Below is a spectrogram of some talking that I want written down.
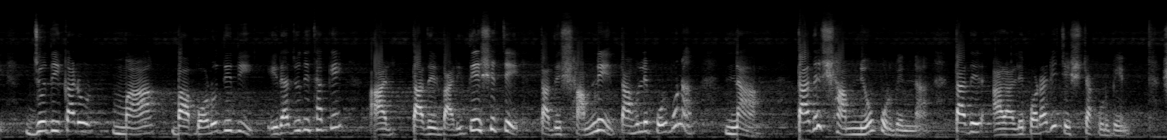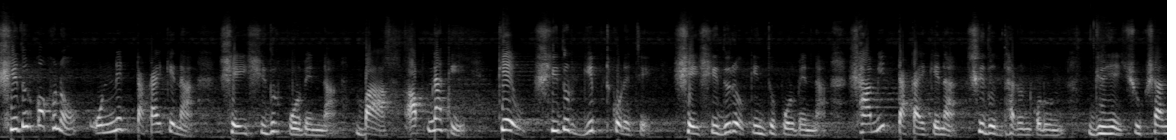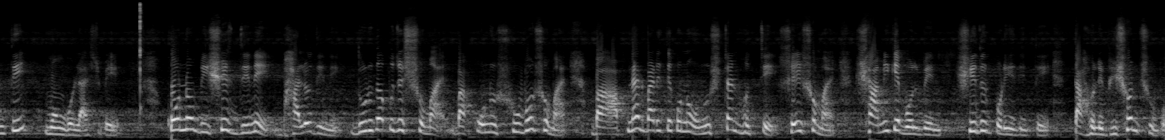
যদি কারোর মা বা বড় দিদি এরা যদি থাকে আর তাদের বাড়িতে এসেছে তাদের সামনে তাহলে পড়ব না? না, তাদের সামনেও পড়বেন না। তাদের আড়ালে পড়ারই চেষ্টা করবেন। সিঁদুর কখনো অন্যের টাকায় কেনা, সেই সিঁদুর পরবেন না। বা আপনাকে কেউ সিঁদুর গিফট করেছে, সেই সিঁদুরও কিন্তু পরবেন না। স্বামীর টাকায় কেনা সিঁদুর ধারণ করুন। গৃহে সুখ শান্তি, মঙ্গল আসবে। কোনো বিশেষ দিনে, ভালো দিনে, দুর্গাপুজোর সময় বা কোনো শুভ সময় বা আপনার বাড়িতে কোনো অনুষ্ঠান হচ্ছে, সেই সময় স্বামীকে বলবেন সিঁদুর পরিয়ে দিতে, তাহলে ভীষণ শুভ।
